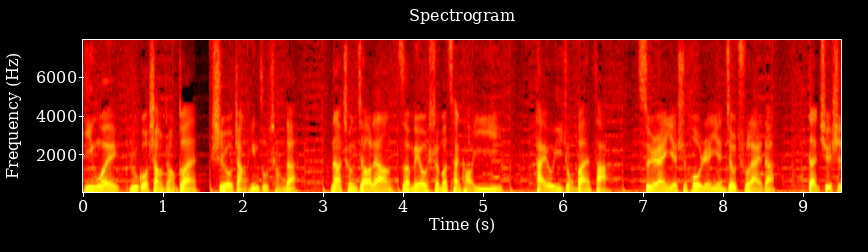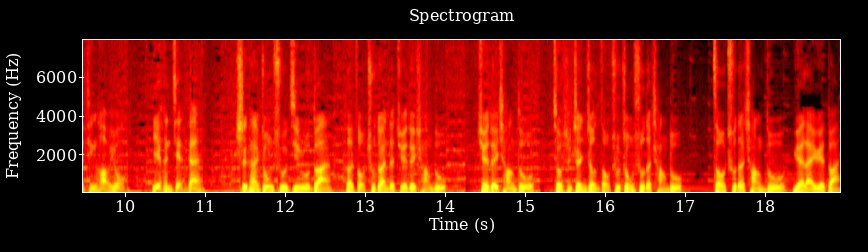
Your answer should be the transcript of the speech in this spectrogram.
因为如果上涨段是由涨停组成的，那成交量则没有什么参考意义。还有一种办法，虽然也是后人研究出来的，但确实挺好用，也很简单，是看中枢进入段和走出段的绝对长度。绝对长度就是真正走出中枢的长度，走出的长度越来越短，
